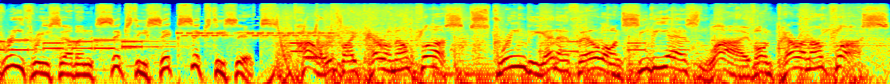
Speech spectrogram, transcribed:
337 6666. Powered by Paramount Plus. Stream the NFL on CBS live on Paramount Plus.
